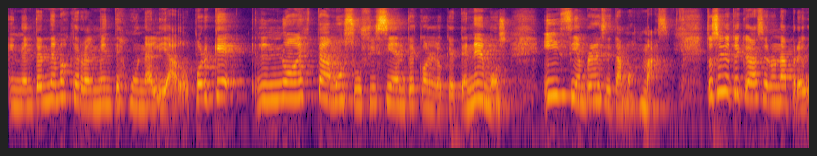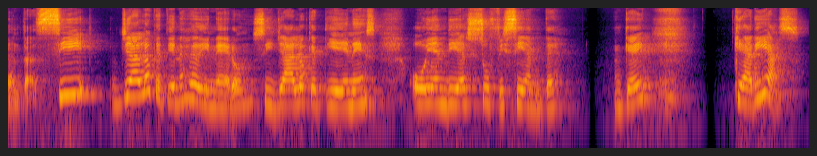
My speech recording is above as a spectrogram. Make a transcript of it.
y no entendemos que realmente es un aliado, porque no estamos suficientes con lo que tenemos y siempre necesitamos más. Entonces yo te quiero hacer una pregunta. Si ya lo que tienes de dinero, si ya lo que tienes hoy en día es suficiente, ¿ok? ¿Qué harías?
